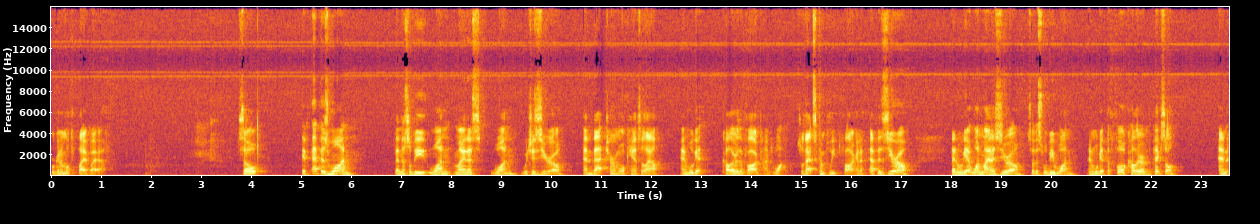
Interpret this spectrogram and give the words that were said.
we're going to multiply it by f. So if f is 1, then this will be 1 minus 1, which is 0, and that term will cancel out and we'll get color of the fog times 1. So that's complete fog. And if f is 0, then we'll get 1 minus 0, so this will be 1, and we'll get the full color of the pixel, and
